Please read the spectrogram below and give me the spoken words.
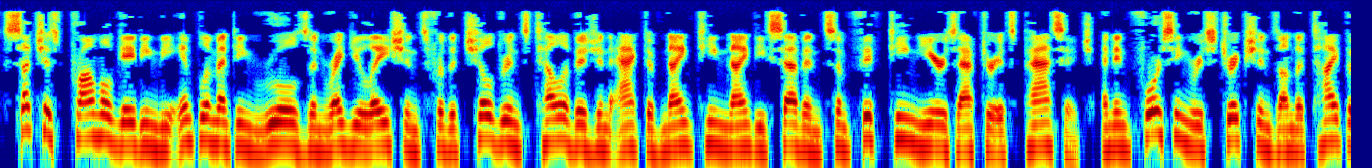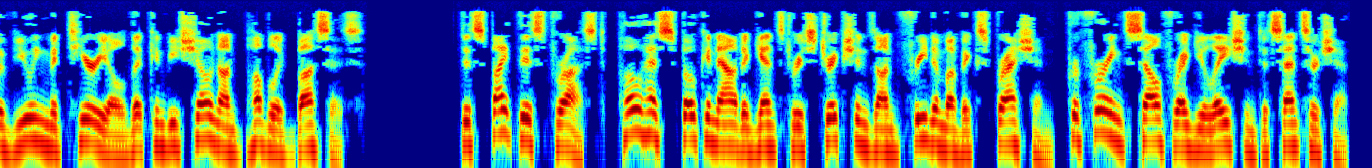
such as promulgating the implementing rules and regulations for the Children's Television Act of 1997 some 15 years after its passage, and enforcing restrictions on the type of viewing material that can be shown on public buses. Despite this thrust, Poe has spoken out against restrictions on freedom of expression, preferring self-regulation to censorship.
